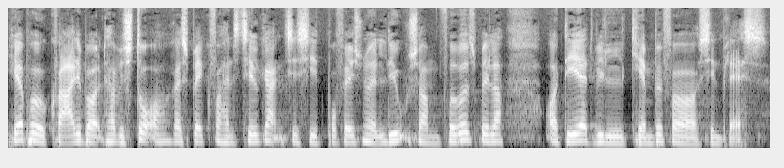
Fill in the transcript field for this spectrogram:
Her på Kvartibold har vi stor respekt for hans tilgang til sit professionelle liv som fodboldspiller, og det at ville kæmpe for sin plads.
